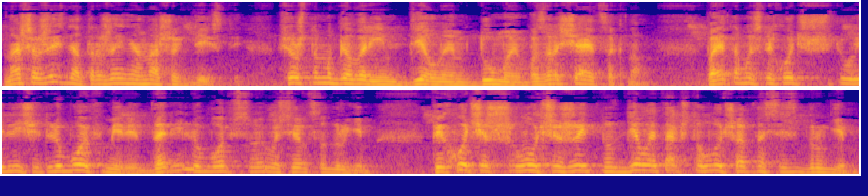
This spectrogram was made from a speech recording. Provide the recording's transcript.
Наша жизнь – отражение наших действий. Все, что мы говорим, делаем, думаем, возвращается к нам. Поэтому, если хочешь увеличить любовь в мире, дари любовь своего сердца другим. Ты хочешь лучше жить, ну делай так, что лучше относись к другим.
